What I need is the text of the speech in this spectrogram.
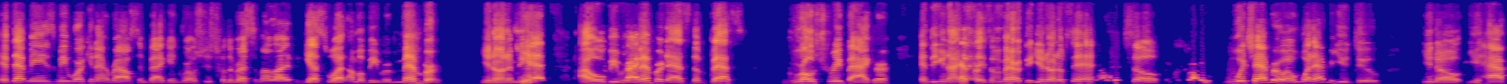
if that means me working at Ralph's and bagging groceries for the rest of my life, guess what? I'm gonna be remembered. You know what I mean? Yeah. I will be Right. remembered as the best grocery bagger in the United right. States of America. You know what I'm saying? So, whichever or whatever you do, you know, you have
